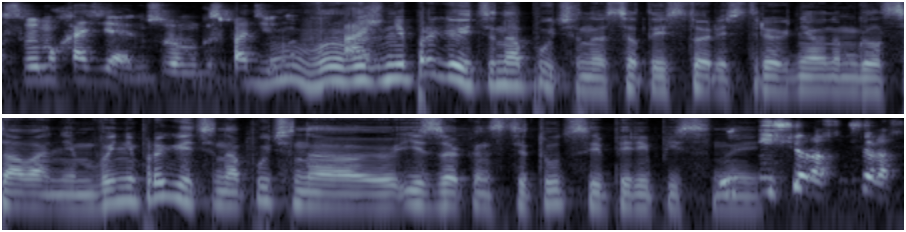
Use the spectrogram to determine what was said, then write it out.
своему хозяину, своему господину. Ну, вы, вы а... же не прыгаете на Путина с этой историей с трехдневным голосованием. Вы не прыгаете на Путина из-за Конституции переписанной. Еще раз, еще раз.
